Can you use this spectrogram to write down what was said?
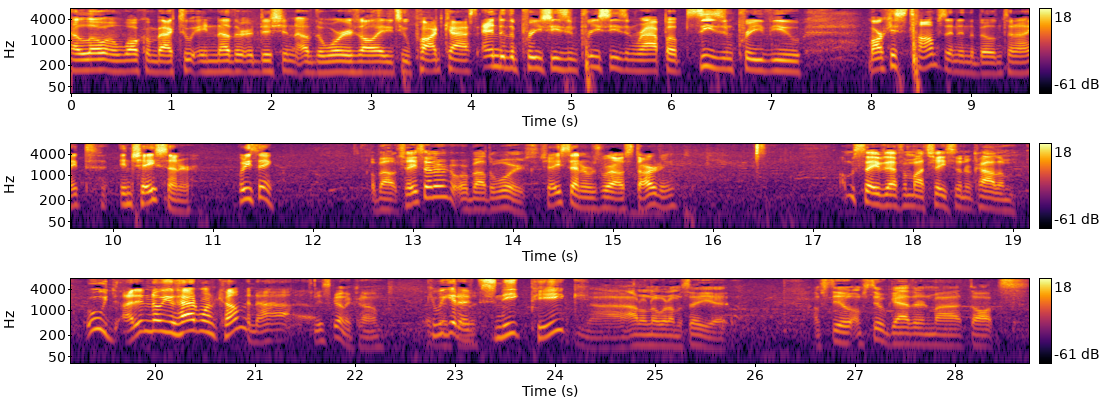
Hello and welcome back to another edition of the Warriors All 82 podcast. End of the preseason, preseason wrap up, season preview. Marcus Thompson in the building tonight in Chase Center. What do you think? About Chase Center or about the Warriors? Chase Center was where I was starting. I'm gonna save that for my Chase Center column. Ooh, I didn't know you had one coming. Uh, It's gonna come. can we get a sneak peek? Nah, I don't know what I'm gonna say yet. I'm still I'm still gathering my thoughts,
